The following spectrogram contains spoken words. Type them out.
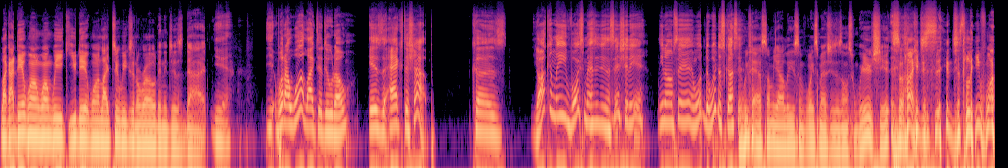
Like I did one one week, you did one like two weeks in a row, then it just died. yeah. Yeah, What I would like to do though is to ask the shop, cause y'all can leave voice messages and send shit in. You know what I'm saying? We'll we'll discuss it. We've had some of y'all leave some voice messages on some weird shit, so like just just leave one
